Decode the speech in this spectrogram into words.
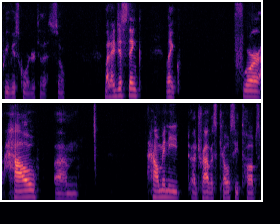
previous quarter to this. So, but I just think like for how um, how many uh, Travis Kelce Topps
